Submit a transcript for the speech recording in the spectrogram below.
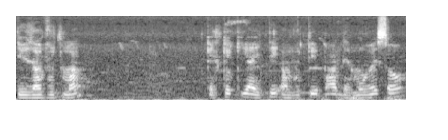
désenvoûtement, quelqu'un qui a été envoûté par des mauvais sorts,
